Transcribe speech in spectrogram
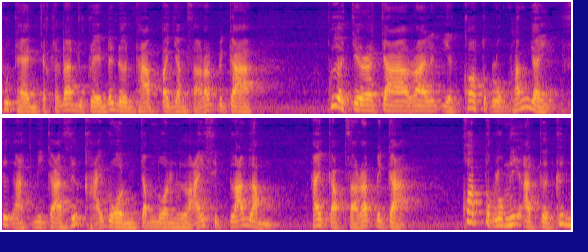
ผู้แทนจากทางด้านยูเครนได้เดินทางไปยังสหรัฐอเมริกา เพื่อเจรจารายละเอียดข้อตกลงครั้งใหญ่ ซึ่งอาจจะมีการซื้อขายโดรนจำนวนหลายสิบล้านลำให้กับสหรัฐอเมริกา ข้อตกลงนี้อาจเกิดขึ้น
